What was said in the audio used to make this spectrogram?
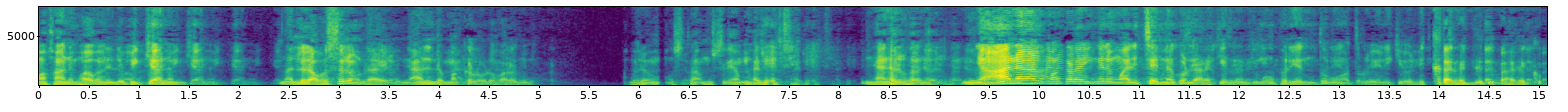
മഹാനുഭാവന് ലഭിക്കാനും നല്ലൊരു അവസരം ഉണ്ടായിരുന്നു ഞാൻ എന്റെ മക്കളോട് പറഞ്ഞു മുസ്ലിംമാരെ ഞാനത് പറഞ്ഞു ഞാനാണ് മക്കളെ ഇങ്ങനെ മരിച്ച് എന്നെ കൊണ്ട് അടക്കിയിരുന്നെങ്കിൽ മൂപ്പർ എന്തുമാത്രം എനിക്ക് വേണ്ടി കരഞ്ഞത് കരക്കും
